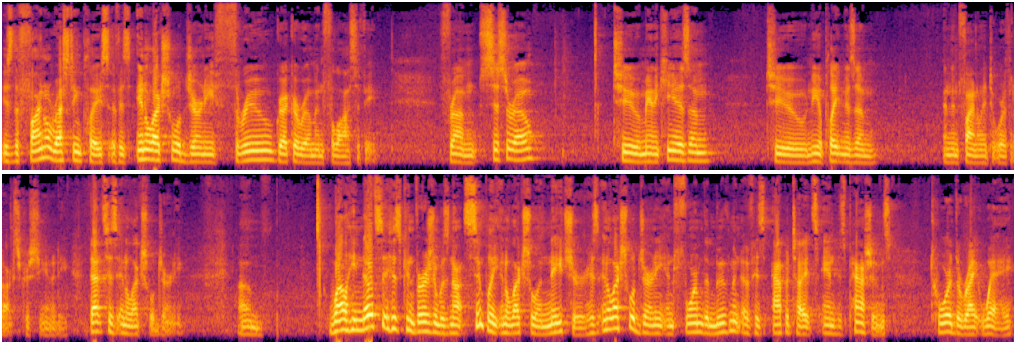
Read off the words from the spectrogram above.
is the final resting place of his intellectual journey through Greco Roman philosophy. From Cicero to Manichaeism to Neoplatonism and then finally to Orthodox Christianity. That's his intellectual journey. Um, while he notes that his conversion was not simply intellectual in nature, his intellectual journey informed the movement of his appetites and his passions toward the right way.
